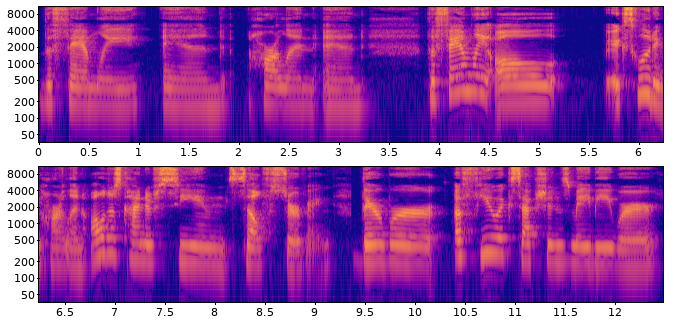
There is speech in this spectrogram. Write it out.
the family and Harlan, and the family all, excluding Harlan, all just kind of seemed self serving. There were a few exceptions, maybe, where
